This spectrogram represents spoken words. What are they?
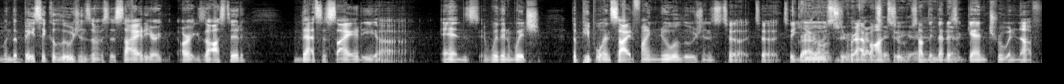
when the basic illusions of a society are are exhausted that society uh ends within which the people inside find new illusions to to to Grab use onto, to grab onto to, yeah, something yeah, that is yeah. again true enough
